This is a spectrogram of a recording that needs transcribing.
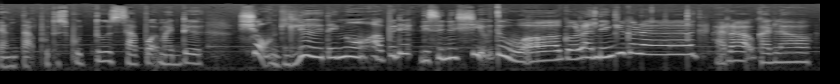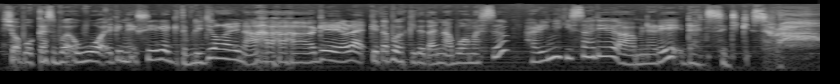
yang tak putus-putus support Mada. Shock gila tengok apa dia listenership tu. Wah, korang thank you korang. Harap kalau Shock Podcast buat award ke next year kan kita boleh join. okay, alright. Kita apa? Kita tak nak buang masa. Hari ni kisah dia ah, menarik dan sedikit seram.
